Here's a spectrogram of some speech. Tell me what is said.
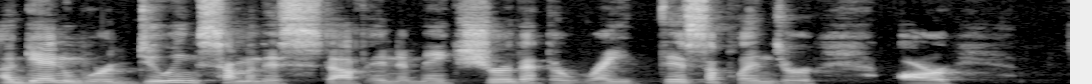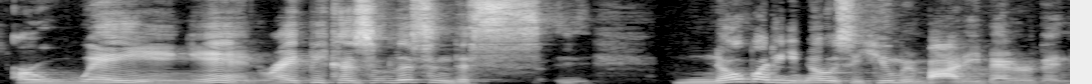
again we're doing some of this stuff and to make sure that the right disciplines are are are weighing in right because listen this nobody knows the human body better than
